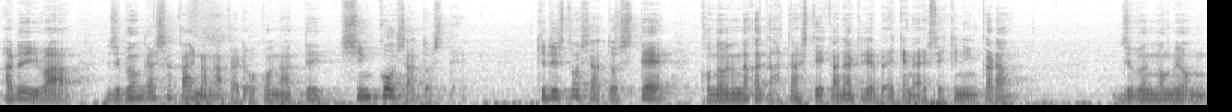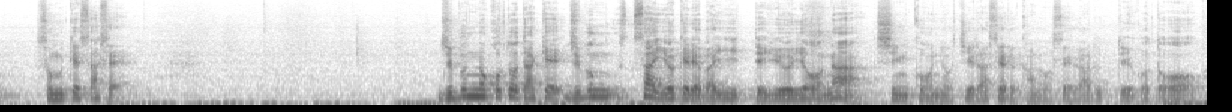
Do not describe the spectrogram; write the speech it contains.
あるいは自分が社会の中で行って信仰者としてキリスト者としてこの世の中で果たしていかなければいけない責任から自分の目を背けさせ自分のことだけ自分さえ良ければいいっていうような信仰に陥らせる可能性があるっていうことを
